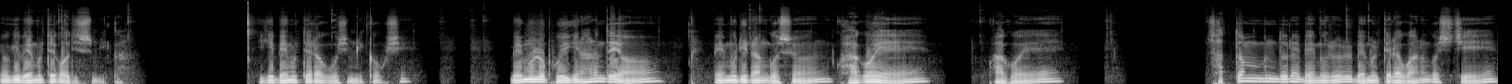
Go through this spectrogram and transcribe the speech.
여기 매물대가 어디 있습니까? 이게 매물대라고 보십니까 혹시? 매물로 보이긴 하는데요. 매물이란 것은 과거에 과거에 샀던 분들의 매물을 매물대라고 하는 것이지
